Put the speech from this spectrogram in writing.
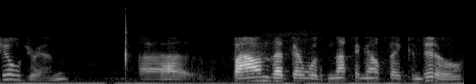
children uh, found that there was nothing else they can do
